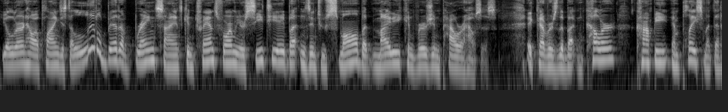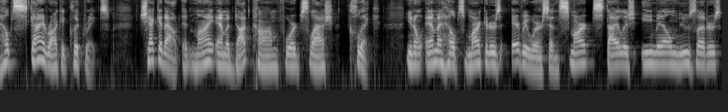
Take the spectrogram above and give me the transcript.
You'll learn how applying just a little bit of brain science can transform your CTA buttons into small but mighty conversion powerhouses. It covers the button color, copy, and placement that helps skyrocket click rates. Check it out at myemma.com forward slash click. You know, Emma helps marketers everywhere send smart, stylish email newsletters,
